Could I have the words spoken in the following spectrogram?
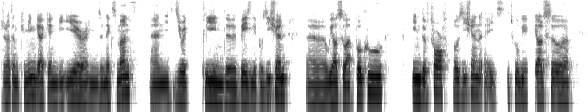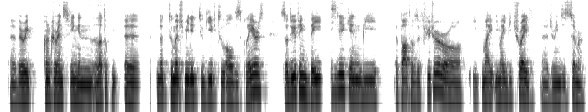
Jonathan Kuminga can be here in the next month, and it's directly in the Bazley position. Uh, we also have Poku in the fourth position. It's it will be also a, a very concurrent thing and a lot of uh, not too much minute to give to all these players. So do you think Bazley can be a part of the future, or it might it might be trade uh, during this summer?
